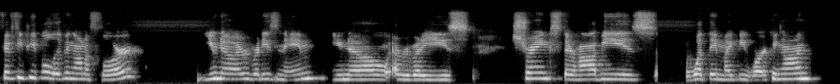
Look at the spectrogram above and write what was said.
50 people living on a floor. You know everybody's name, you know everybody's strengths, their hobbies, what they might be working on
